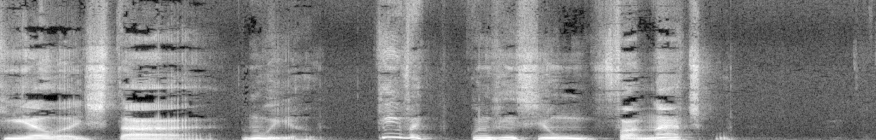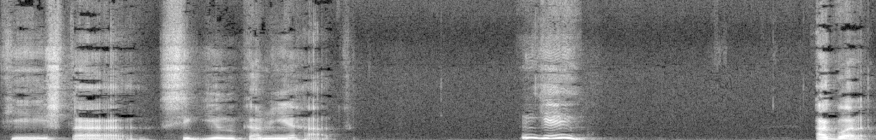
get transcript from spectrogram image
que ela está no erro? Quem vai convencer um fanático que está seguindo o caminho errado? Ninguém. Agora,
